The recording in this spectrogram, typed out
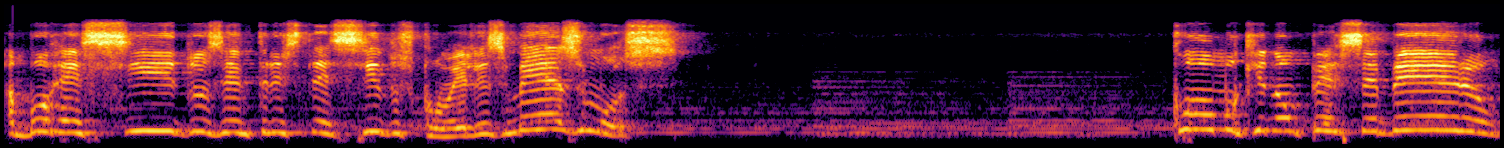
aborrecidos, entristecidos com eles mesmos. Como que não perceberam?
